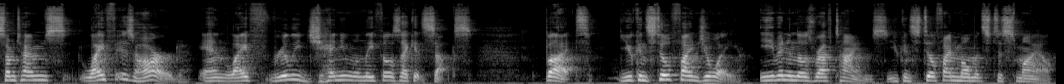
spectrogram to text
sometimes life is hard and life really genuinely feels like it sucks. But you can still find joy, even in those rough times. You can still find moments to smile.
